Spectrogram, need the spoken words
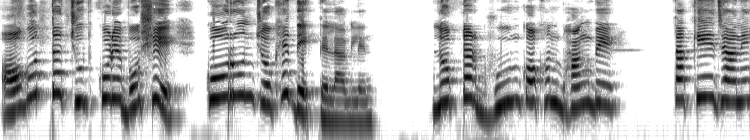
অগত্যা চুপ করে বসে করুণ চোখে দেখতে লাগলেন। লোকটার ঘুম কখন ভাঙবে তা কে জানে?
